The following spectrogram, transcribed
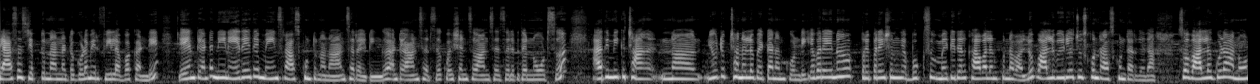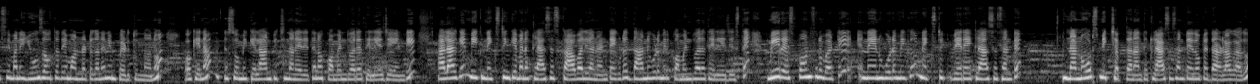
క్లాసెస్ చెప్తున్నాను అన్నట్టు కూడా మీరు ఫీల్ అవ్వకండి. ఏంటి అంటే నేను ఏదైతే మెయిన్స్ రాసుకుంటున్నాను ఆన్సర్ రైటింగ్ అంటే ఆన్సర్స్ క్వశ్చన్స్ ఆన్సర్స్ లేకపోతే నోట్స్ అది మీకు నా యూట్యూబ్ ఛానల్లో పెట్టాను అనుకోండి. ఎవరైనా ప్రిపరేషన్ బుక్స్ మెటీరియల్ కావాలనుకున్న వాళ్ళు వాళ్ళు వీడియో చూసుకొని రాసుకుంటారు కదా. సో వాళ్ళకు కూడా ఆ నోట్స్ ఏమైనా యూజ్ అవుతుందేమో అన్నట్టుగానే నేను పెడుతున్నాను. ఓకేనా? సో మీకు ఎలా అనిపించింది అనేది అయితే నా కామెంట్ ద్వారా తెలియజేయండి. అలాగే మీకు నెక్స్ట్ ఇంకేమైనా క్లాసెస్ కావాలి అని అంటే కూడా దాన్ని కూడా మీరు కామెంట్ ద్వారా తెలియజేస్తే మీ రెస్పాన్స్ని బట్టి నేను కూడా మీకు నెక్స్ట్ వేరే క్లాసెస్ అంటే నా నోట్స్ మీకు చెప్తాను. అంత క్లాసెస్ అంటే ఏదో పెద్ద అలా కాదు.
